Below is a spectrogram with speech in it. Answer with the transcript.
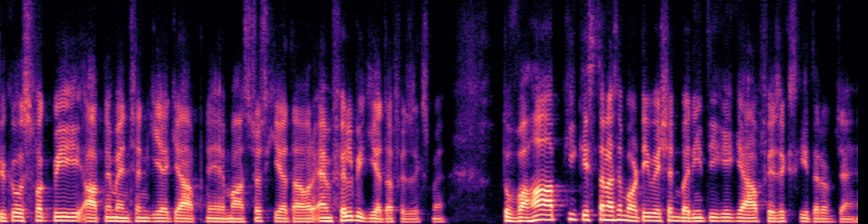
کیونکہ اس وقت بھی آپ نے مینشن کیا کہ آپ نے ماسٹرس کیا تھا اور ایم فل بھی کیا تھا فزکس میں۔ تو وہاں آپ کی کس طرح سے موٹیویشن بنی تھی کہ آپ فزکس کی طرف جائیں؟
